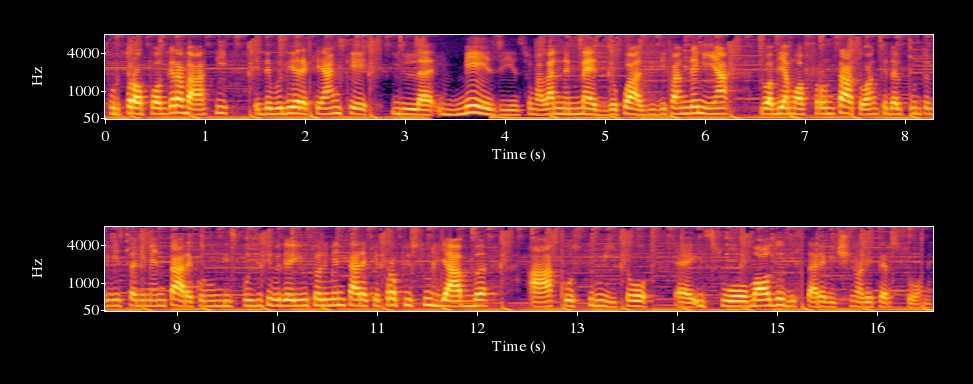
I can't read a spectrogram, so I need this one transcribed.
purtroppo aggravati e devo dire che anche i mesi, insomma l'anno e mezzo quasi di pandemia lo abbiamo affrontato anche dal punto di vista alimentare con un dispositivo di aiuto alimentare che proprio sugli hub ha costruito eh, il suo modo di stare vicino alle persone.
